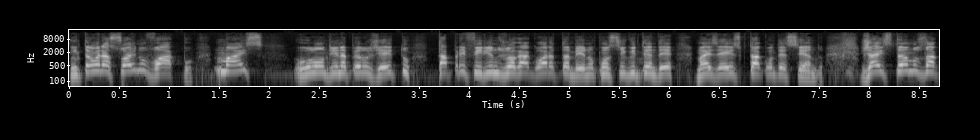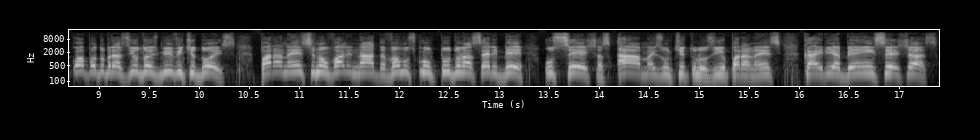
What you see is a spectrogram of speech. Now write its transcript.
Então era só ir no vácuo. Mas o Londrina, pelo jeito, está preferindo jogar agora também. Não consigo entender, mas é isso que está acontecendo. Já estamos na Copa do Brasil 2022. Paranaense não vale nada. Vamos com tudo na Série B. O Seixas. Ah, mas um títulozinho paranaense cairia bem, hein, Seixas?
